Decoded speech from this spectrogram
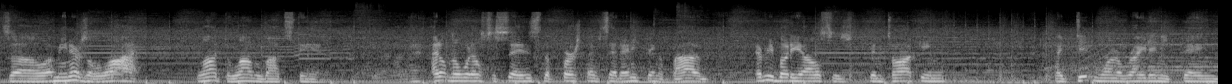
So I mean, there's a lot a lot to love about Stan. I don't know what else to say. This is the first I've said anything about him. Everybody else has been talking. I didn't want to write anything.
